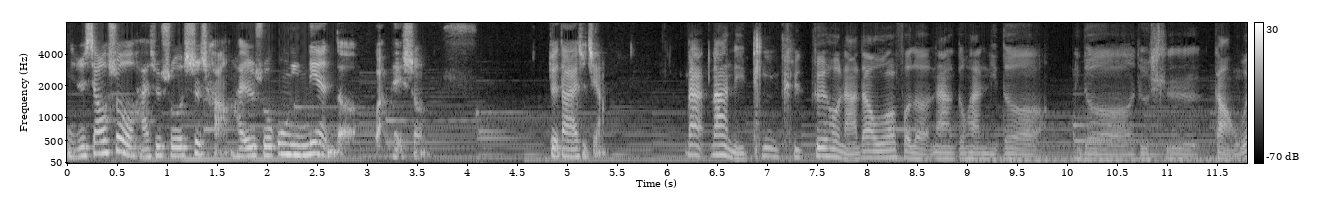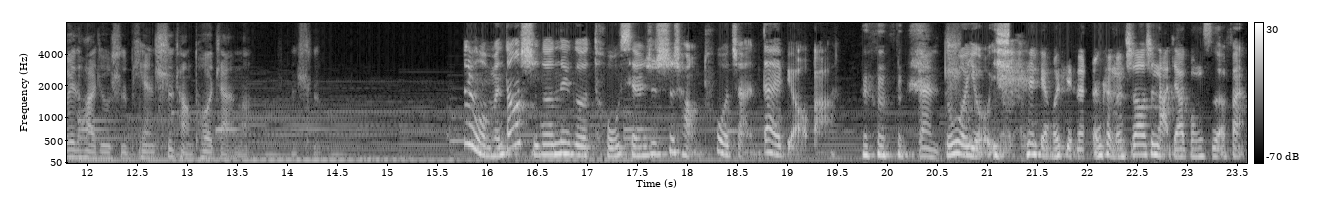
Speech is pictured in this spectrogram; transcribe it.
你是销售还是说市场还是说供应链的管培生？对，大概是这样。那那你进去最后拿到 offer 的那个话，你的你的就是岗位的话，就是偏市场拓展吗？是。对我们当时的那个头衔是市场拓展代表吧，但 如果有一些了解的人，可能知道是哪家公司的饭。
